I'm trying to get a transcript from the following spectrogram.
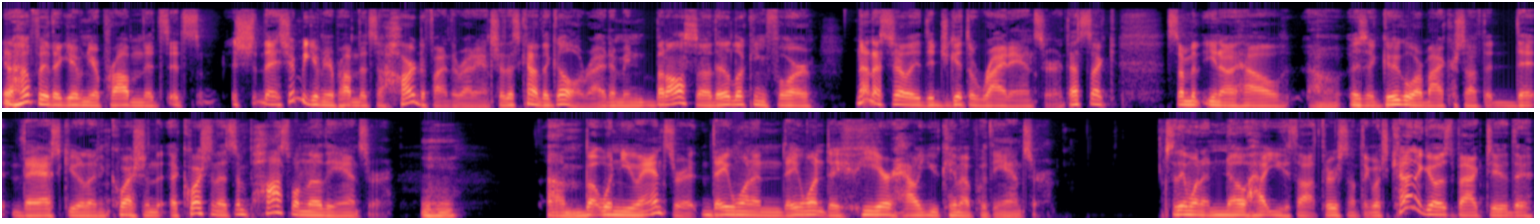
you know hopefully they're giving you a problem that's it's they should be giving you a problem that's hard to find the right answer. That's kind of the goal, right? I mean, but also they're looking for not necessarily did you get the right answer. That's like some of you know how oh, is it Google or Microsoft that, that they ask you a question a question that's impossible to know the answer. Mhm. Um, but when you answer it, they want to they want to hear how you came up with the answer. So they want to know how you thought through something, which kind of goes back to the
